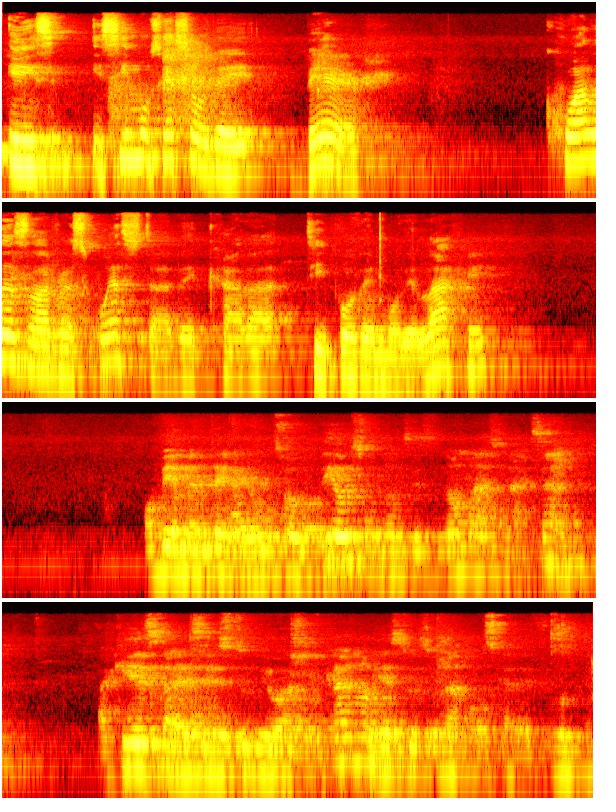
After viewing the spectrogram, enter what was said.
Y hicimos eso de ver cuál es la respuesta de cada tipo de modelaje. Obviamente hay un solo Dios, entonces no más Maxent. Aquí está ese estudio africano y esto es una mosca de fruta.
